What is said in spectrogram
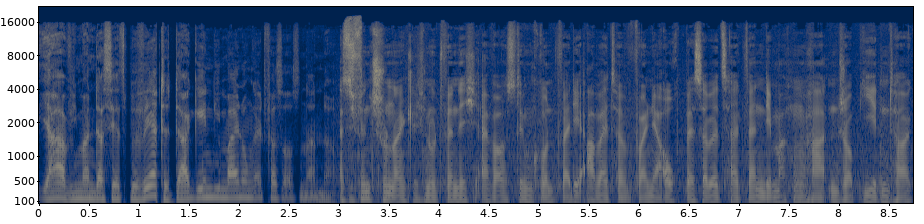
ja, wie man das jetzt bewertet, da gehen die Meinungen etwas auseinander. Also ich finde es schon eigentlich notwendig, einfach aus dem Grund, weil die Arbeiter wollen ja auch besser bezahlt werden. Die machen einen harten Job jeden Tag.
